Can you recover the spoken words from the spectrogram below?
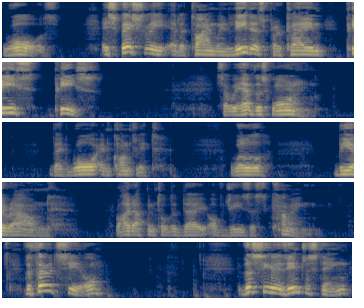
wars, especially at a time when leaders proclaim peace, peace. So we have this warning that war and conflict will be around right up until the day of Jesus coming. The third seal this seal is interesting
